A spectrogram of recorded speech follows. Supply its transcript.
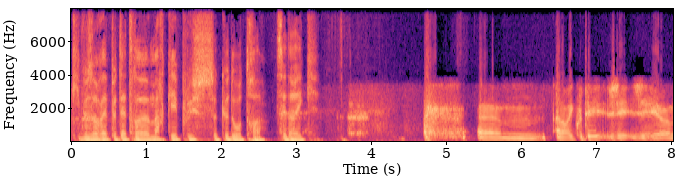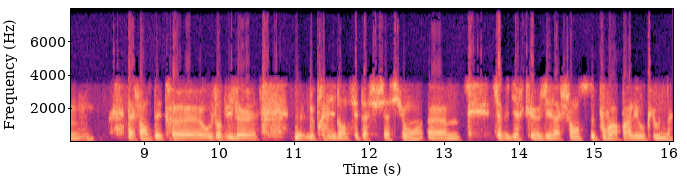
qui vous aurait peut-être marqué plus que d'autres, Cédric? Euh, alors écoutez, j'ai la chance d'être aujourd'hui le, président de cette association. Euh, ça veut dire que j'ai la chance de pouvoir parler aux clowns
